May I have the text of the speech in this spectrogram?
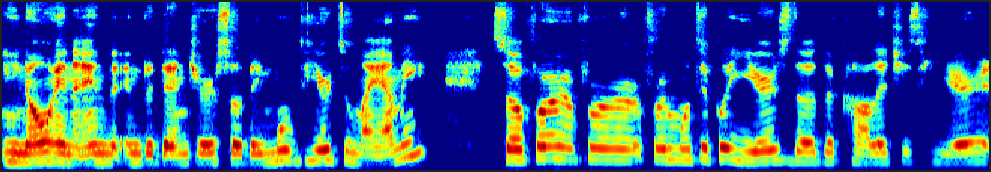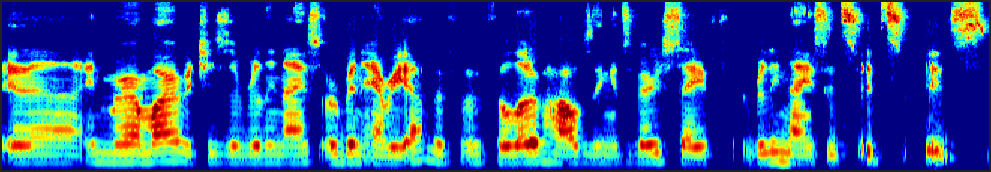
you know, in in the in the danger. So they moved here to Miami. So for for for multiple years, the the college is here uh, in Miramar, which is a really nice urban area with, with a lot of housing. It's very safe, really nice. It's it's it's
